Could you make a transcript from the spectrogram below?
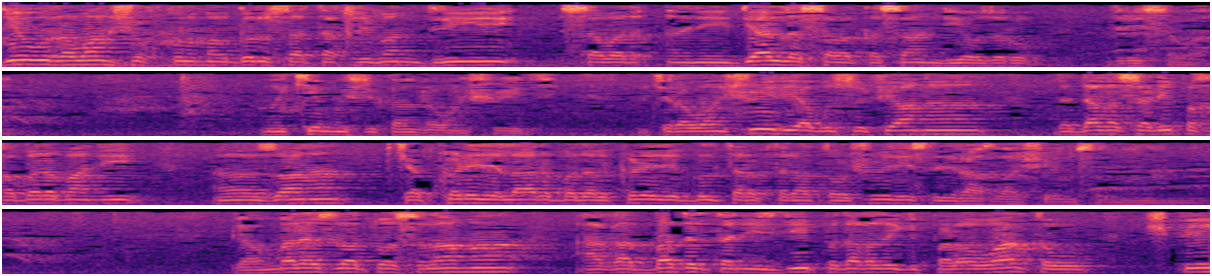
دیو روان شو خپل ملګرو سره تقریبا 3 سوا یعنی جل سوا کسان دی یو زرو درې سوا مکه مشرکان روان شوې دي چې روان شوې دي ابو سفیان د دغه سړی په خبره باندې ځان چپ کړي د لار بدل کړي د بل طرف تر تاسو شوې دي چې راغلا شي مسلمانان پیغمبر صلی الله علیه وسلم هغه بدر ته نږدې په دغه کې پړاو ورته شپې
